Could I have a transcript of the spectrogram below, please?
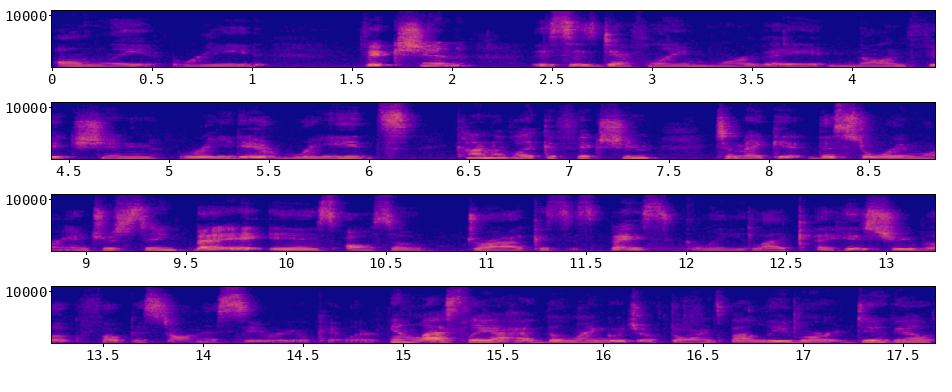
only read fiction. This is definitely more of a nonfiction read. It reads kind of like a fiction to make it the story more interesting, but it is also dry because it's basically like a history book focused on a serial killer. And lastly, I have The Language of Thorns by Leigh Bardugo.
